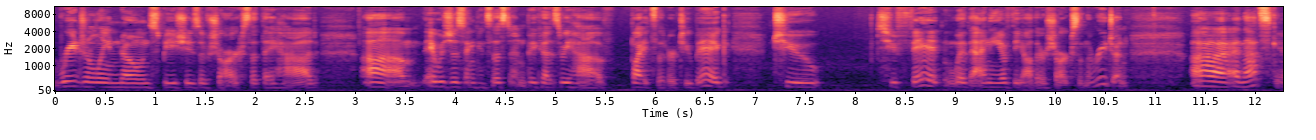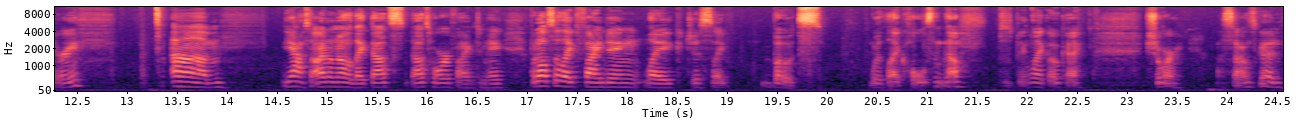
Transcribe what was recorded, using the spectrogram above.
regionally known species of sharks that they had um, it was just inconsistent because we have bites that are too big to to fit with any of the other sharks in the region. Uh, and that's scary. Um, yeah, so I don't know, like that's that's horrifying to me. But also like finding like just like boats with like holes in them, just being like, okay, sure, sounds good.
